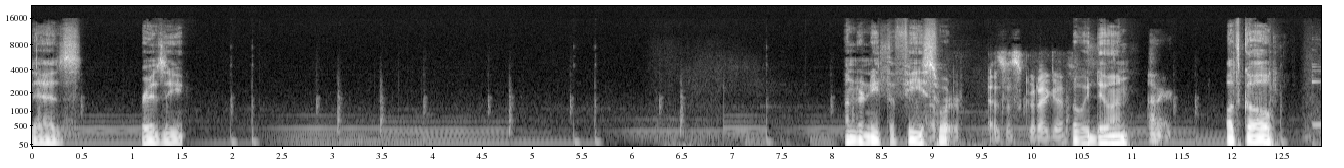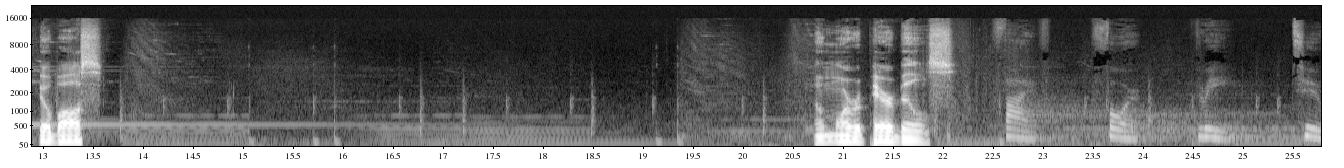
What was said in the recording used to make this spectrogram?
Dez. Brizzy. Underneath the feast, what, As is good, I guess. what are we doing? I'm here. Let's go. Kill boss. No more repair bills. Five, four, three, two,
